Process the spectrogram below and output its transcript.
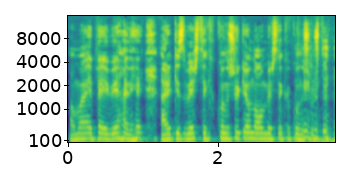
Ama epey bir hani herkes 5 dakika konuşurken onu 15 dakika konuşmuştuk.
